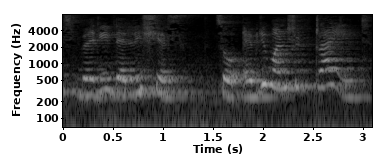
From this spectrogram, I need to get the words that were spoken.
It's very delicious, so everyone should try it.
